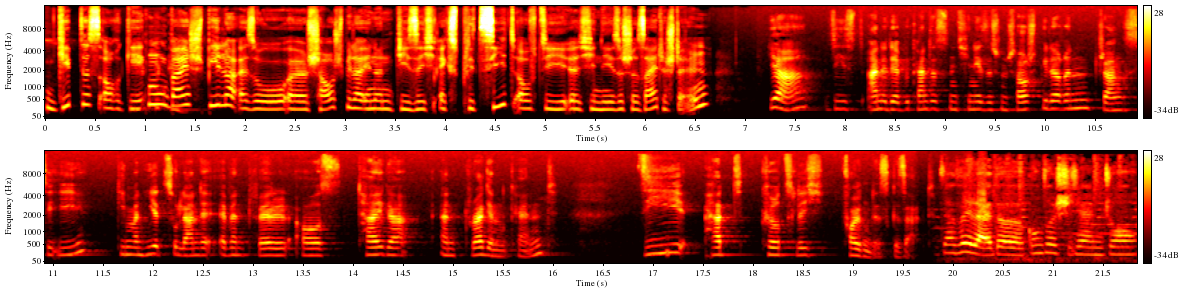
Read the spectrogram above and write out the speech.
Gibt es auch Gegenbeispiele, also äh, SchauspielerInnen, die sich explizit auf die äh, chinesische Seite stellen? Ja, sie ist eine der bekanntesten chinesischen Schauspielerinnen, Zhang Ziyi, die man hierzulande eventuell aus Tiger and Dragon kennt. Sie hat kürzlich Folgendes gesagt. 在未来的工作实践中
